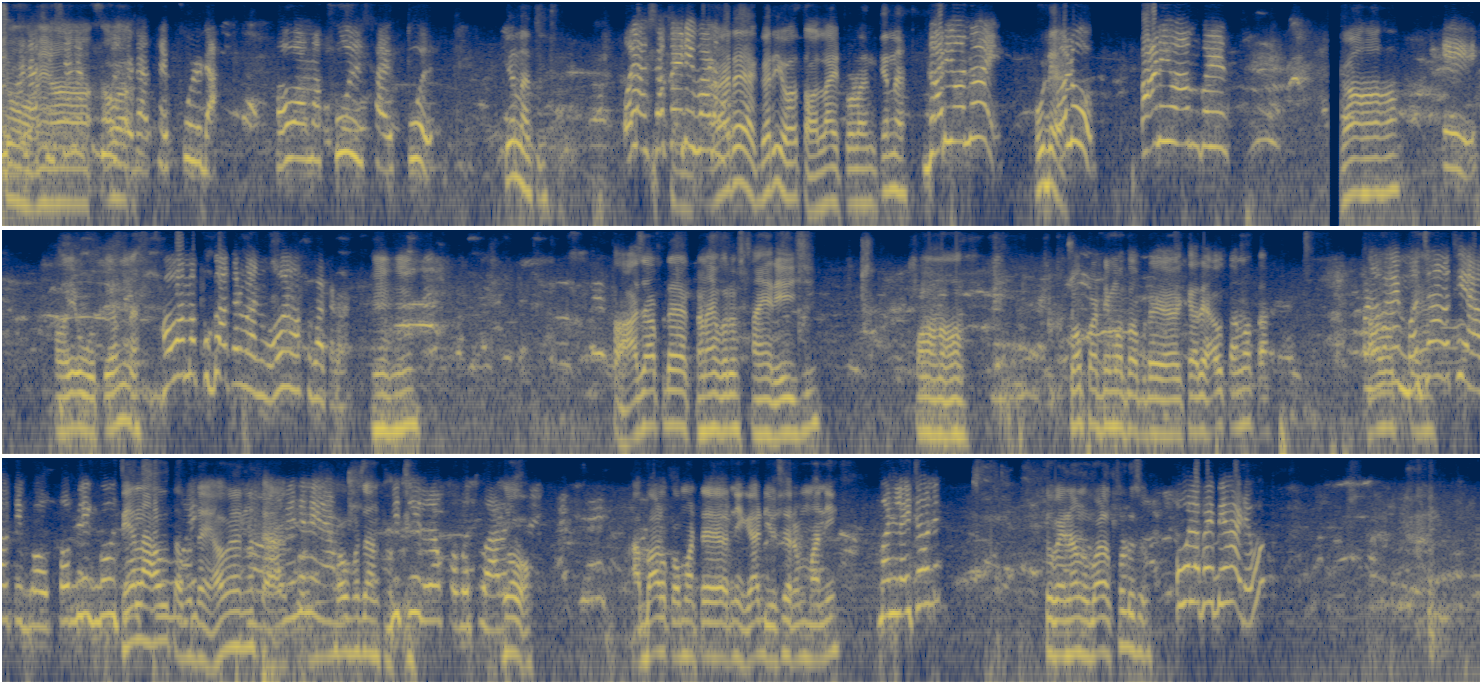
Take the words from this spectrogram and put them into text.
જો આનાથી છે ને અહીંયા ફૂલડા થાય ફૂલડા. હવામાં ફૂલ થાય ફૂલ. કેનાથી? ઓલા સકડી વાળો. અરે ગરીયો હતો લાઈટ વાળા ને ગાડીઓ નહીં. ઉડે. ઓલું પાણી આમ કરીને. હા હા હા. એ. ઓ એવું હતું એમ ને. હવામાં ફુગા કરવાનું હવામાં ફુગા કરવાનું. હમ તો આજે આપણે ઘણા વર્ષ અહીંયા રહી છીએ. પણ ચોપાટીમાં તો આપણે ક્યારે આવતા નહોતા. પણ હવે મજા નથી આવતી બહુ. પબ્લિક બહુ પેલા આવતા. બધા હવે નથી હા, ને આવતા. બહુ મજા નથી બીજી લોકો બધું આવે. જો આ બાળકો માટેની ગાડીઓ છે રમવાની. મન લઈ જાવ ને. તો કઈ નાનું બાળક થોડું છે. ઓલા ભાઈ બેહાડે હો.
